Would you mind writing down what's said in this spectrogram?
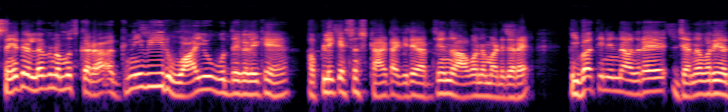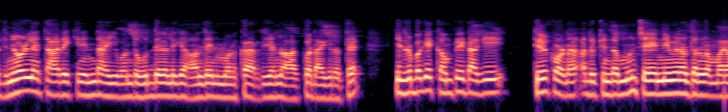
ಸ್ನೇಹಿತರೆ, ಎಲ್ಲರಿಗೂ ನಮಸ್ಕಾರ. ಅಗ್ನಿವೀರ್ ವಾಯು ಹುದ್ದೆಗಳಿಗೆ ಅಪ್ಲಿಕೇಶನ್ ಸ್ಟಾರ್ಟ್ ಆಗಿದೆ. ಅರ್ಜಿಯನ್ನು ಆಹ್ವಾನ ಮಾಡಿದ್ದಾರೆ. ಇವತ್ತಿನಿಂದ ಅಂದ್ರೆ ಜನವರಿ ಹದಿನೇಳನೇ ತಾರೀಕಿನಿಂದ ಈ ಒಂದು ಹುದ್ದೆಗಳಿಗೆ ಆನ್ಲೈನ್ ಮೂಲಕ ಅರ್ಜಿಯನ್ನು ಹಾಕಬಹುದಾಗಿರುತ್ತೆ ಇದ್ರ ಬಗ್ಗೆ ಕಂಪ್ಲೀಟ್ ಆಗಿ ತಿಳ್ಕೊಳ್ಳೋಣ. ಅದಕ್ಕಿಂತ ಮುಂಚೆ ನೀವೇನಾದ್ರೂ ನಮ್ಮ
